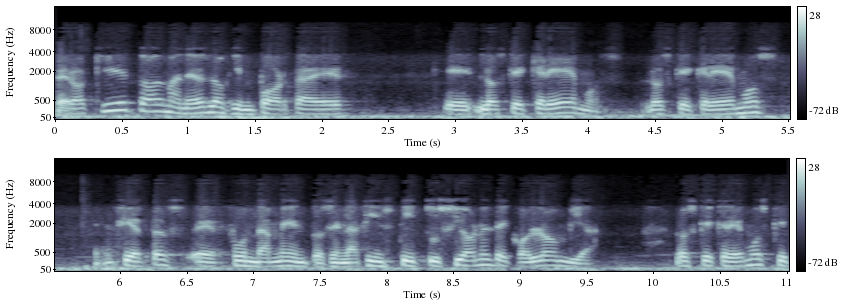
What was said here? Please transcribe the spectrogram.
pero aquí de todas maneras lo que importa es que los que creemos, los que creemos en ciertos eh, fundamentos, en las instituciones de Colombia, los que creemos que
